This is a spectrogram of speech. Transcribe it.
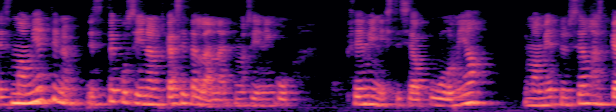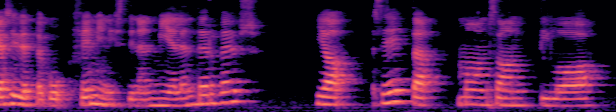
Ja sitten mä oon miettinyt, ja sitten kun siinä nyt käsitellään näitä tämmöisiä niin feministisiä pulmia, niin mä oon miettinyt sellaista käsitettä kuin feministinen mielenterveys. Ja se, että mä oon saanut tilaa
